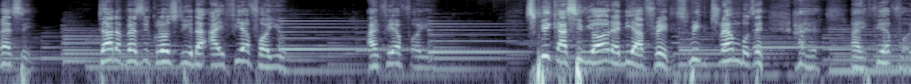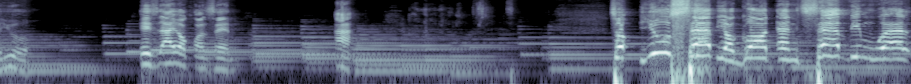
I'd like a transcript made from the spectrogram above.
Mercy. Tell the person close to you that I fear for you. I fear for you. Speak as if you're already afraid. Speak, tremble, say, I, I fear for you. Is that your concern? Ah. So you serve your God and serve him well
